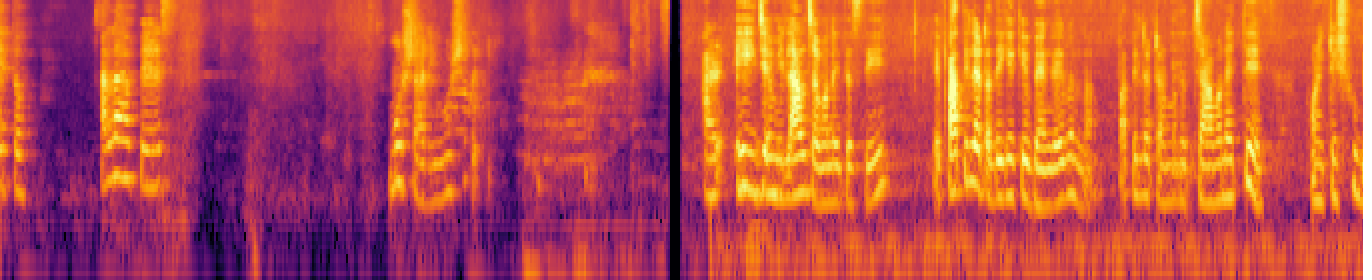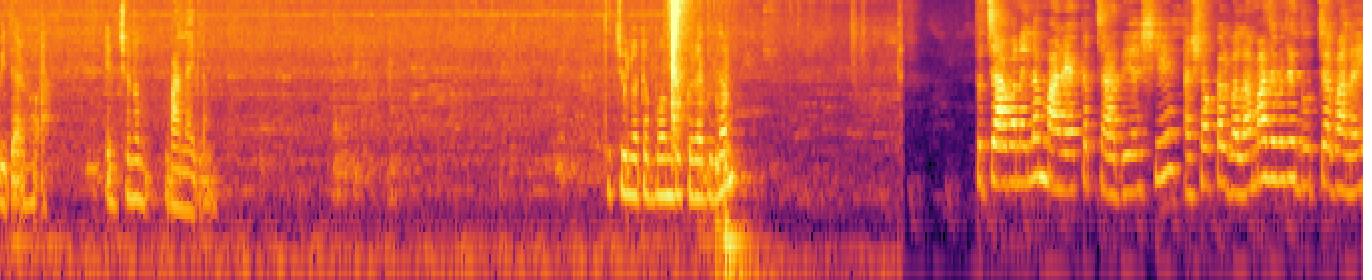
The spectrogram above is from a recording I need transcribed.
এই তো, আল্লাহ হাফেজ। মশারি মশারি। আর এই যে আমি লাল চা বানাইতেছি, এই পাতিলাটা দেখে কেউ ভেঙ্গাইবেন না। পাতিলাটার মধ্যে চা বানাইতে অনেকটা সুবিধার হয়। এর জন্য বানাইলাম। তো চুলাটা বন্ধ করে দিলাম। তো চা বানাইলাম, মারে এক কাপ চা দিয়ে আসি। আর সকালবেলা মাঝে মাঝে দুধ চা বানাই,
